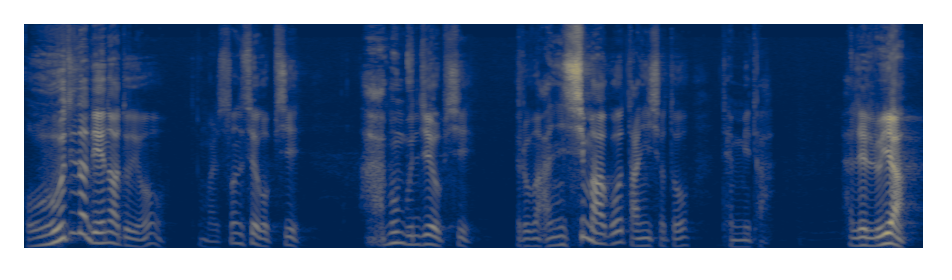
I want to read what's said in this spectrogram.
어디다 내놔도요 정말 손색 없이 아무 문제 없이 여러분 안심하고 다니셔도 됩니다. 할렐루야.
